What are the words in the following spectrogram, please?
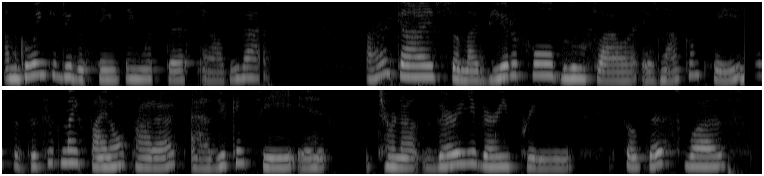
I'm going to do the same thing with this and I'll be back. Alright guys, so my beautiful blue flower is now complete. So this is my final product. As you can see, it turned out very, very pretty. So this was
